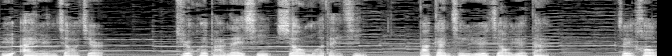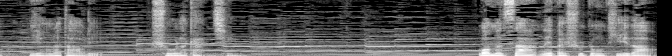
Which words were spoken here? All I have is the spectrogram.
与爱人较劲儿，只会把耐心消磨殆尽，把感情越较越淡，最后赢了道理，输了感情。我们仨那本书中提到，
